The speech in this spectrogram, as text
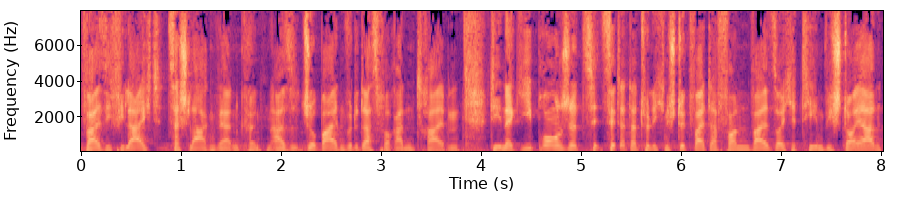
weil sie vielleicht zerschlagen werden könnten. Also Joe Biden würde das vorantreiben. Die Energiebranche zittert natürlich ein Stück weit davon, weil solche Themen wie Steuern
